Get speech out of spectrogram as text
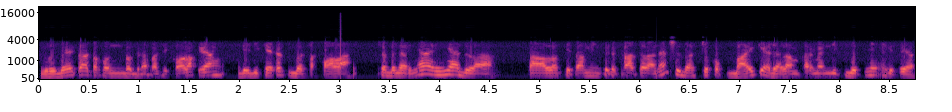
guru BK ataupun beberapa psikolog yang dedicated buat sekolah. Sebenarnya ini adalah kalau kita mengikuti peraturannya sudah cukup baik ya dalam Permendikbudnya gitu ya.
